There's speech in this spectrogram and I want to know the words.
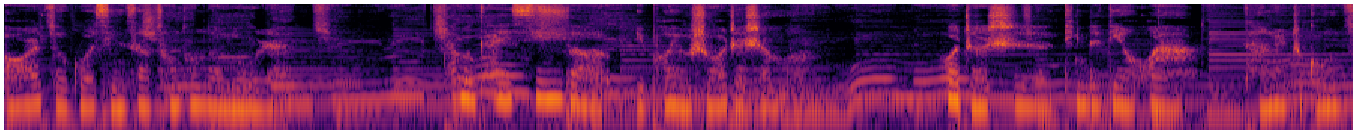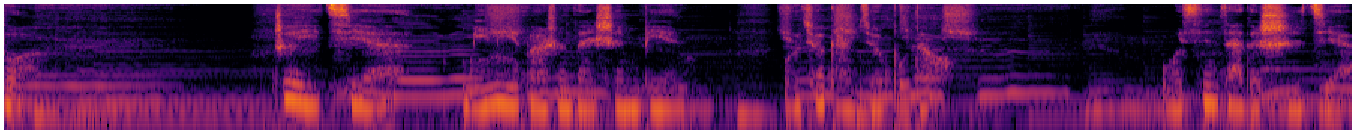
偶尔走过行色匆匆的路人。他们开心的与朋友说着什么，或者是听着电话谈论着工作。这一切明明发生在身边，我却感觉不到。我现在的世界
